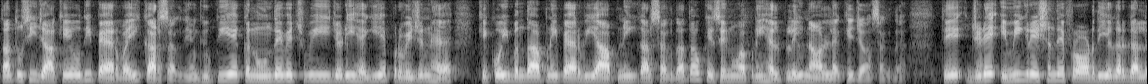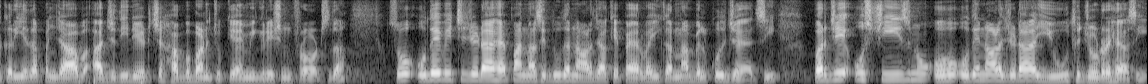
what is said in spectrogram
ਤਾਂ ਤੁਸੀਂ ਜਾ ਕੇ ਉਹਦੀ ਪੈਰਵਾਈ ਕਰ ਸਕਦੇ ਹੋ। ਕਿਉਂਕਿ ਇਹ ਕਾਨੂੰਨ ਦੇ ਵਿੱਚ ਵੀ ਜਿਹੜੀ ਹੈਗੀ ਹੈ ਪ੍ਰੋਵੀਜ਼ਨ ਹੈ ਕਿ ਕੋਈ ਬੰਦਾ ਆਪਣੀ ਪੈਰਵੀ ਆਪ ਨਹੀਂ ਕਰ ਸਕਦਾ, ਤਾਂ ਉਹ ਕਿਸੇ ਨੂੰ ਆਪਣੀ ਹੈਲਪ ਲਈ ਨਾਲ ਲੈ ਕੇ ਜਾ ਸਕਦਾ ਹੈ। ਤੇ ਜਿਹੜੇ ਇਮੀਗ੍ਰੇਸ਼ਨ ਦੇ ਫਰਾਡ ਦੀ ਅਗਰ ਗੱਲ ਕਰੀਏ, ਤਾਂ ਪੰਜਾਬ ਅੱਜ ਦੀ ਡੇਟ 'ਚ ਹੱਬ ਬਣ ਚੁੱਕਿਆ ਇਮੀਗ੍ਰੇਸ਼ਨ ਫਰਾਡਸ ਦਾ। ਸੋ ਉਹਦੇ ਵਿੱਚ ਜਿਹੜਾ ਹੈ, ਭਾਨਾ ਸਿੱਧੂ ਦਾ ਨਾਲ ਜਾ ਕੇ ਪੈਰਵਾਈ ਕਰਨਾ ਬਿਲਕੁਲ ਜਾਇਜ਼ ਸੀ। ਪਰ ਜੇ ਉਸ ਚੀਜ਼ ਨੂੰ ਉਹ, ਉਹਦੇ ਨਾਲ ਜਿਹੜਾ ਯੂਥ ਜੁੜ ਰਿਹਾ ਸੀ,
